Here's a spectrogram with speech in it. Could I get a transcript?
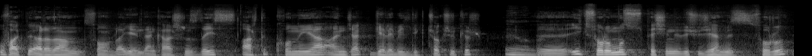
Ufak bir aradan sonra yeniden karşınızdayız. Artık konuya ancak gelebildik çok şükür. Eyvallah. Ee, ilk sorumuz peşinde düşeceğimiz soru.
